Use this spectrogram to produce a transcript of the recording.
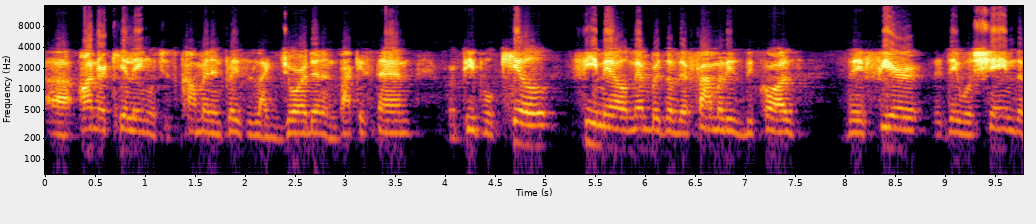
uh, honor killing, which is common in places like Jordan and Pakistan, where people kill female members of their families because they fear that they will shame the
